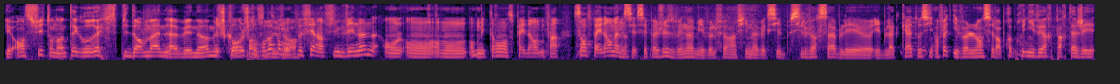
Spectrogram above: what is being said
et ensuite on intégrerait Spider-Man à Venom. je, pense, comprends pas comment on peut faire un film Venom en, en, en, en mettant Spider, enfin sans Spider-Man. C'est pas juste Venom, ils veulent faire un film avec Sil- Silver Sable et, euh, et Black Cat aussi. En fait, ils veulent lancer leur propre univers partagé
